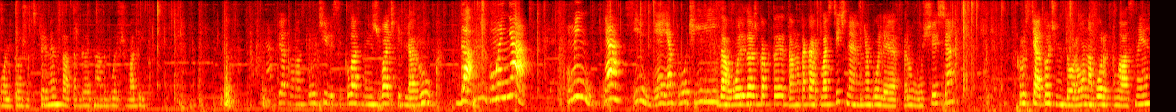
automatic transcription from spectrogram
Оля тоже экспериментатор, говорит, надо больше воды. Ребята, у нас получились и классные жвачки для рук. Да, у меня, у меня сильнее получились. Да, у Оли даже как-то это, она такая пластичная, у меня более рвущаяся. Хрустят очень здорово, наборы классные.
